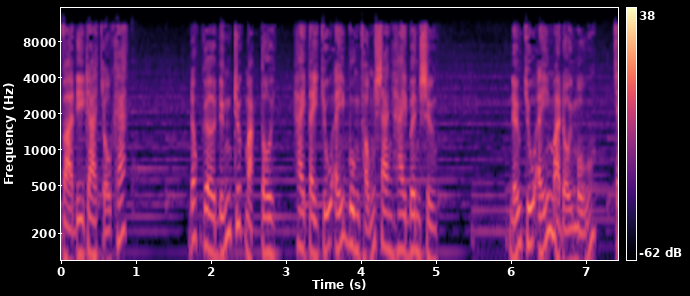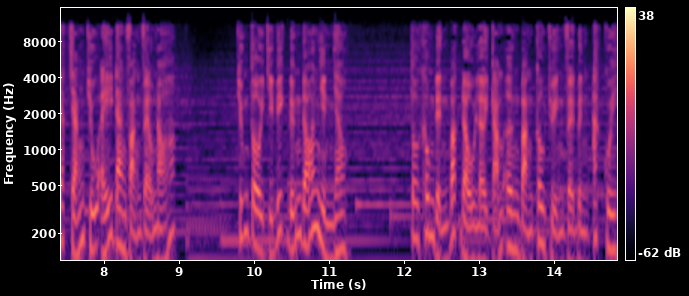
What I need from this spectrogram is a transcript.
và đi ra chỗ khác. Dogger đứng trước mặt tôi, hai tay chú ấy buông thõng sang hai bên sườn. Nếu chú ấy mà đội mũ, chắc chắn chú ấy đang vặn vẹo nó. Chúng tôi chỉ biết đứng đó nhìn nhau. Tôi không định bắt đầu lời cảm ơn bằng câu chuyện về bình ắc quy.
